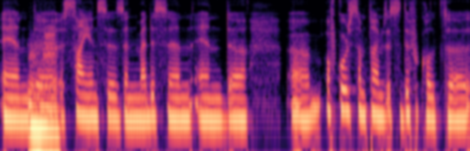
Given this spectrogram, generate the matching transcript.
and uh, sciences and medicine and uh, um, of course sometimes it's difficult uh,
